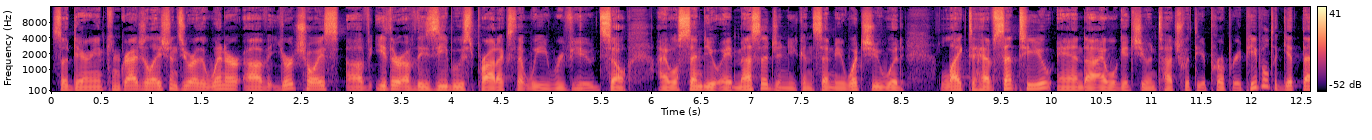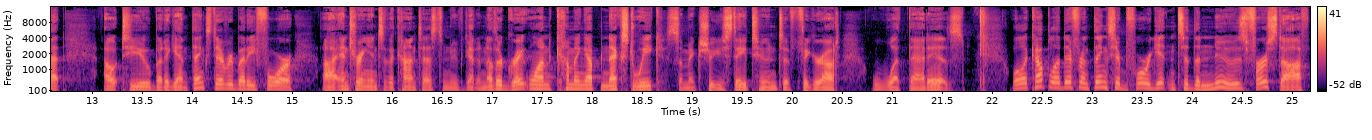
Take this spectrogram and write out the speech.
So, Darian, congratulations. You are the winner of your choice of either of the Z Boost products that we reviewed. So, I will send you a message and you can send me what you would like to have sent to you, and uh, I will get you in touch with the appropriate people to get that out to you. But again, thanks to everybody for uh, entering into the contest. And we've got another great one coming up next week. So make sure you stay tuned to figure out what that is. Well, a couple of different things here before we get into the news. First off,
